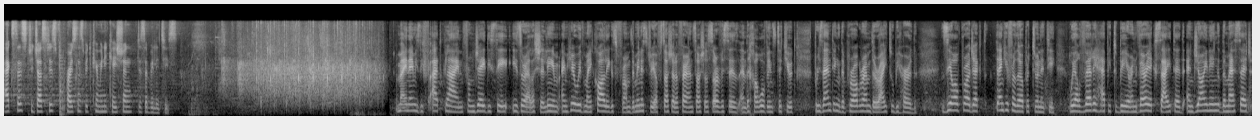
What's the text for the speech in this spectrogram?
access to justice for persons with communication disabilities. My name is Ifat Klein from JDC Israel Shalim. I'm here with my colleagues from the Ministry of Social Affairs and Social Services and the Haruv Institute presenting the program The Right to be Heard. Zero Project, thank you for the opportunity. We are very happy to be here and very excited and joining the message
